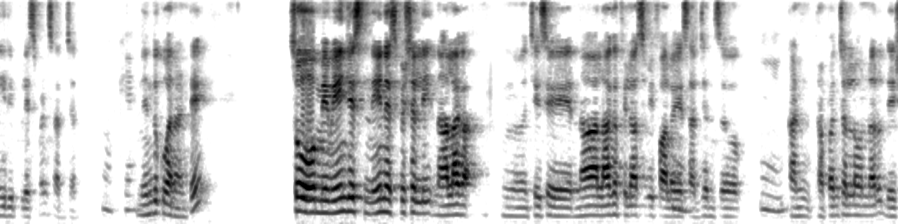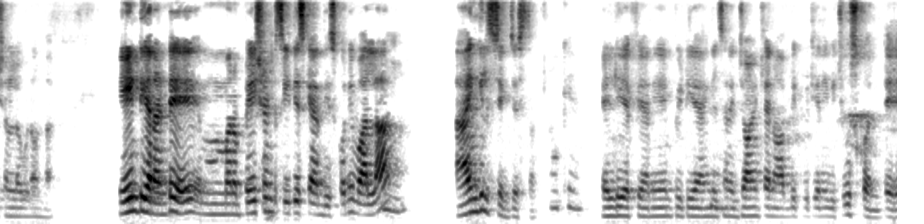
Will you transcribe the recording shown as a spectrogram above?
knee replacement surgeon ఎందుకు అని అంటే సో మేము ఏం చేస్తుంది నేను ఎస్పెషల్లీ నాలాగా చేసే నాలాగా ఫిలాసఫీ ఫాలో అయ్యే Hmm. సర్జన్స్ ప్రపంచంలో ఉన్నారు దేశంలో కూడా ఉన్నారు. ఏంటి అని అంటే మనం పేషెంట్ సిటీ స్కాన్ తీసుకొని వాళ్ళ యాంగిల్స్ చెక్ చేస్తాం. ఓకే. ఎల్డిఎఫ్ అని ఎంపీటీ యాంగిల్స్ అని జాయింట్ లైన్ ఆబ్లిక్విటీ అని ఇవి చూసుకుంటే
